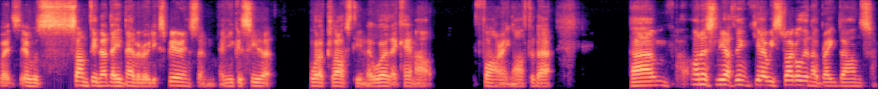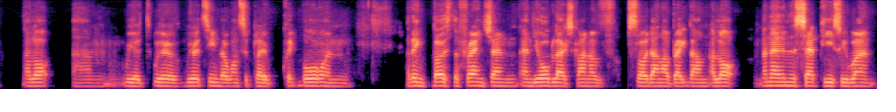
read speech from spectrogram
it was something that they've never really experienced, and, and you could see that what a class team they were. They came out firing after that. Um, honestly, I think yeah, we struggled in our breakdowns a lot. Um, we're we're we're a team that wants to play quick ball, and I think both the French and and the All Blacks kind of slowed down our breakdown a lot. And then in the set piece, we weren't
